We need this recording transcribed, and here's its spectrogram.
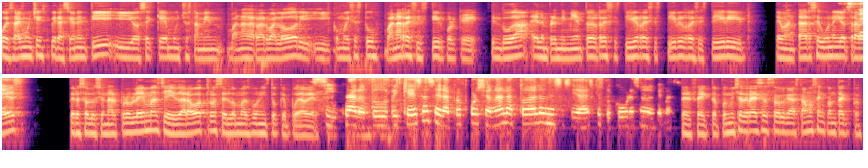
pues hay mucha inspiración en ti y yo sé que muchos también van a agarrar valor y, como dices tú, van a resistir porque sin duda el emprendimiento es resistir, resistir y resistir y levantarse una y otra vez, pero solucionar problemas y ayudar a otros es lo más bonito que puede haber. Sí, claro, tu riqueza será proporcional a todas las necesidades que tú cubras en los demás. Perfecto, pues muchas gracias Olga, estamos en contacto.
